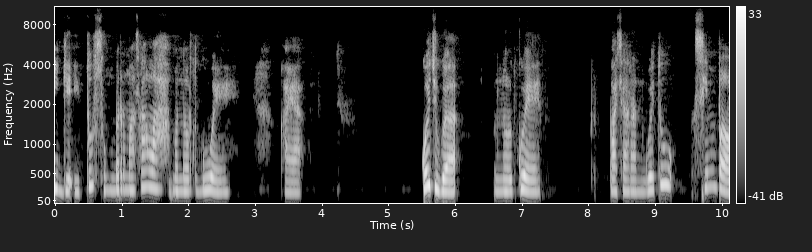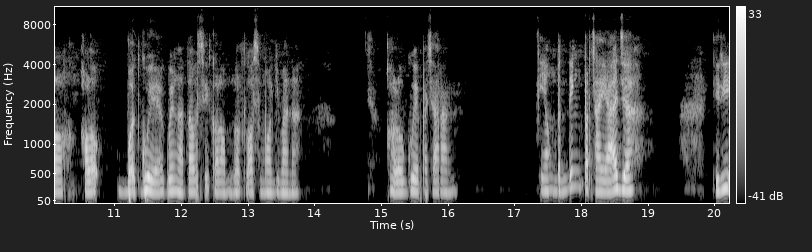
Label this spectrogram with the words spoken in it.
IG itu sumber masalah menurut gue. Kayak gue juga menurut gue pacaran gue tuh simple kalau buat gue ya, gue nggak tahu sih kalau menurut lo semua gimana. Kalau gue pacaran, yang penting percaya aja. Jadi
